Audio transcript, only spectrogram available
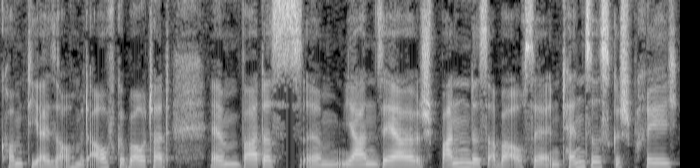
kommt, die also auch mit aufgebaut hat, ähm, war das ähm, ja ein sehr spannendes, aber auch sehr intenses Gespräch.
